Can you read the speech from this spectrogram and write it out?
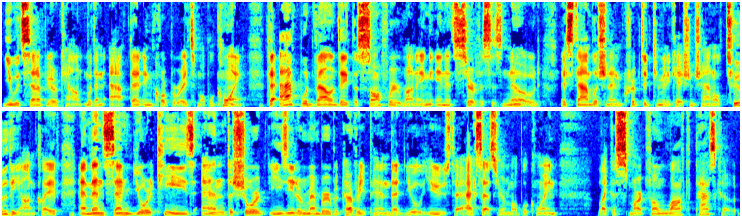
you would set up your account with an app that incorporates MobileCoin. The app would validate the software running in its services node, establish an encrypted communication channel to the enclave, and then send your keys and the short, easy to remember recovery PIN that you'll use to access your MobileCoin like a smartphone lock passcode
